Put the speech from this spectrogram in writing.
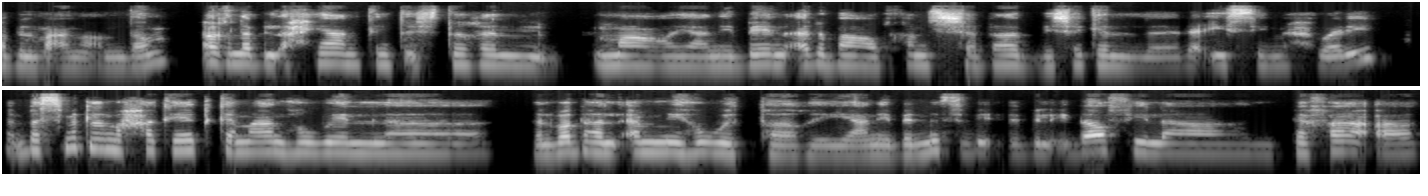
قبل ما أنا أنضم. أغلب الأحيان كنت أشتغل مع يعني بين أربع أو خمس شباب بشكل رئيسي محوري. بس مثل ما حكيت كمان هو الوضع الأمني هو الطاغي. يعني بالنسبة بالإضافة للكفاءة آه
